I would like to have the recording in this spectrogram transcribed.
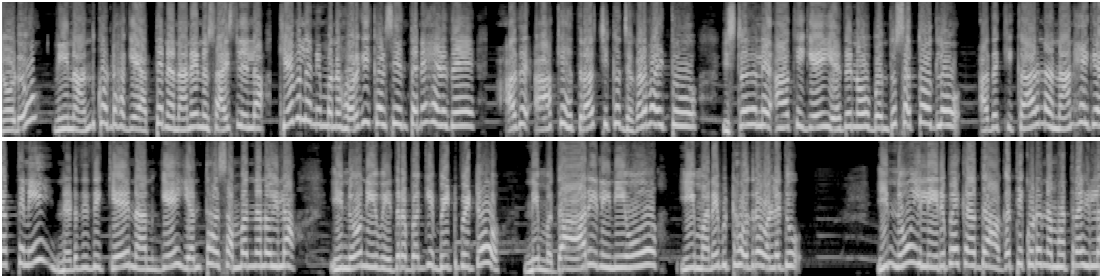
ನೋಡು, ನೀನು ಅಂದ್ಕೊಂಡ ಹಾಗೆ ಅತ್ತೆನ ನಾನೇನು ಸಾಯಿಸ್ಲಿಲ್ಲ. ಕೇವಲ ನಿಮ್ಮನ್ನ ಹೊರಗೆ ಕಳಿಸಿ ಅಂತಾನೆ ಹೇಳಿದೆ. ಆದ್ರೆ ಆಕೆ ಹತ್ರ ಚಿಕ್ಕ ಜಗಳವಾಯ್ತು. ಇಷ್ಟರಲ್ಲಿ ಆಕೆಗೆ ಎದೆ ನೋವು ಬಂದು ಸತ್ತೋದ್ಲು. ಅದಕ್ಕೆ ಕಾರಣ ನಾನ್ ಹೇಗೆ ಆಗ್ತೀನಿ? ನಡೆದಿದ್ದಕ್ಕೆ ನನ್ಗೆ ಎಂತಹ ಸಂಬಂಧನೂ ಇಲ್ಲ. ಇನ್ನು ನೀವು ಇದರ ಬಗ್ಗೆ ಬಿಟ್ಬಿಟ್ಟು ನಿಮ್ಮ ದಾರಿಲಿ ನೀವು ಈ ಮನೆ ಬಿಟ್ಟು ಹೋದ್ರೆ ಒಳ್ಳೇದು. ಇನ್ನು ಇಲ್ಲಿ ಇರಬೇಕಾದ ಅಗತ್ಯ ಕೂಡ ನಮ್ಮ ಹತ್ರ ಇಲ್ಲ.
